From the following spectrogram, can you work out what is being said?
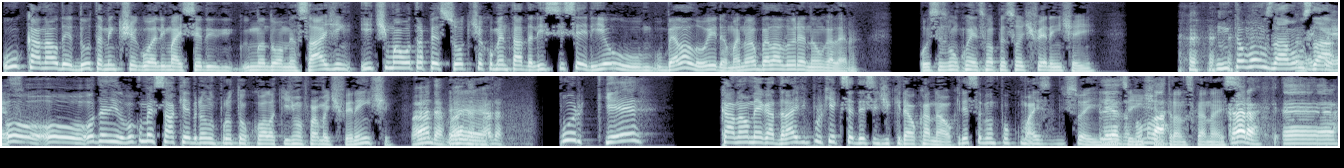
O canal do Edu também, que chegou ali mais cedo e mandou uma mensagem. E tinha uma outra pessoa que tinha comentado ali se seria o, o Bela Loira. Mas não é o Bela Loira, não, galera. Hoje vocês vão conhecer uma pessoa diferente aí. Então vamos lá, vamos lá. Ô, ô, ô, Danilo, vou começar quebrando o protocolo aqui de uma forma diferente. Manda, manda, é... manda. Por que canal Mega Drive, por que, que você decidiu criar o canal? Eu queria saber um pouco mais disso aí, Beleza, antes de a gente lá. entrar nos canais. Cara, é...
